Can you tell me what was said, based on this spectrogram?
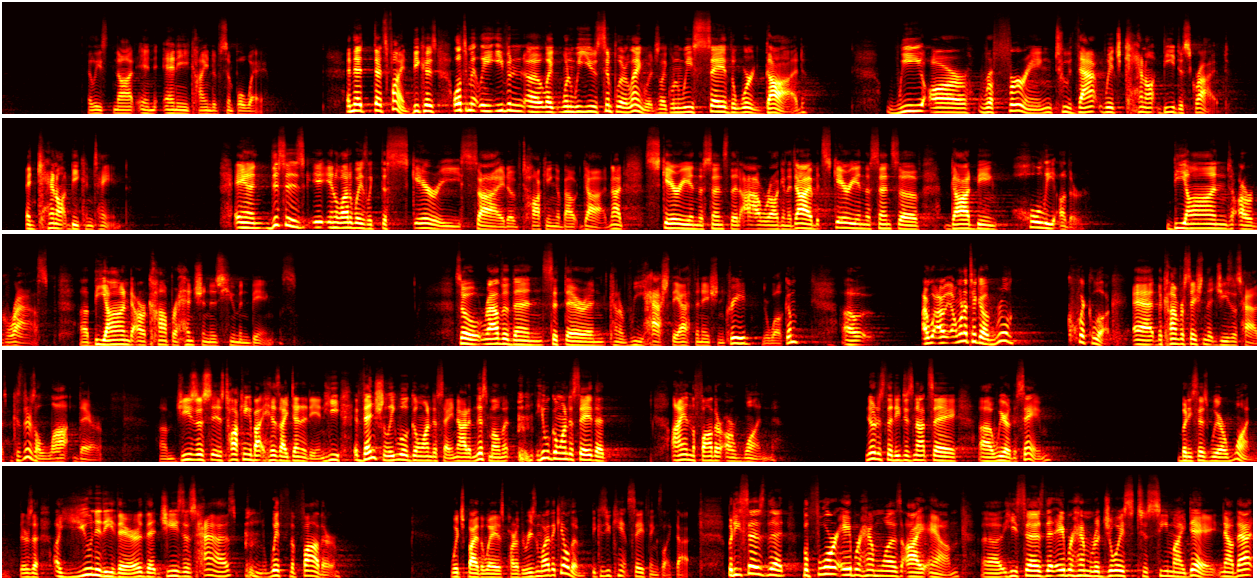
at least not in any kind of simple way. And that, that's fine because ultimately, even uh, like when we use simpler language, like when we say the word God, we are referring to that which cannot be described and cannot be contained. And this is, in a lot of ways, like the scary side of talking about God. Not scary in the sense that, ah, we're all going to die, but scary in the sense of God being wholly other, beyond our grasp, uh, beyond our comprehension as human beings. So rather than sit there and kind of rehash the Athanasian Creed, you're welcome. Uh, I, I, I want to take a real quick look at the conversation that Jesus has because there's a lot there. Um, Jesus is talking about his identity, and he eventually will go on to say, not in this moment, he will go on to say that I and the Father are one. Notice that he does not say uh, we are the same, but he says we are one. There's a, a unity there that Jesus has with the Father which, by the way, is part of the reason why they killed him, because you can't say things like that. But he says that before Abraham was, I am. Uh, he says that Abraham rejoiced to see my day. Now, that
